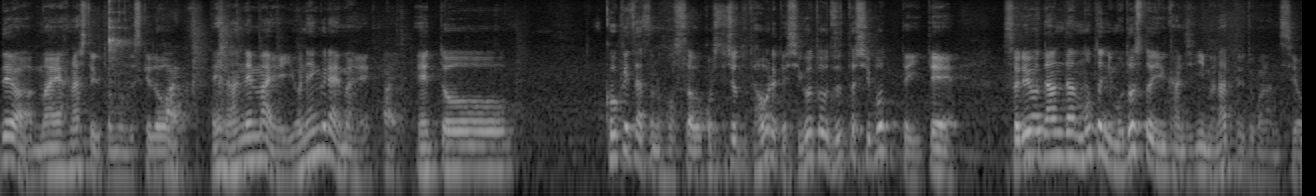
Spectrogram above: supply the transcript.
では前話してると思うんですけど、はい。え何年前？4年ぐらい前。はい。えっと高血圧の発作を起こしてちょっと倒れて仕事をずっと絞っていてそれをだんだん元に戻すという感じに今なってるところなんですよ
